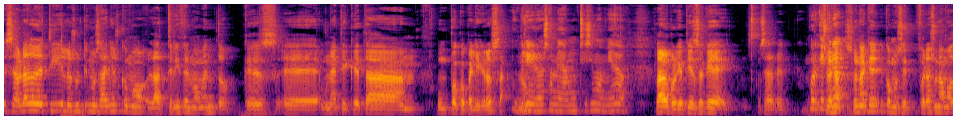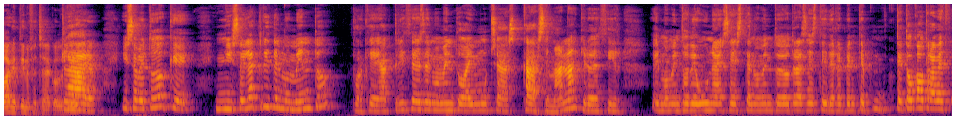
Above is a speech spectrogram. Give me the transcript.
Se ha hablado de ti en los últimos años como la actriz del momento, que es eh, una etiqueta mm, un poco peligrosa. Peligrosa, me da muchísimo miedo. Claro, porque pienso que. O sea, eh, suena, que, como si fueras una moda que tiene fecha de caducidad. Claro, y sobre todo que ni soy la actriz del momento, porque actrices del momento hay muchas cada semana, quiero decir, el momento de una es este, el momento de otra es este, y de repente te toca otra vez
